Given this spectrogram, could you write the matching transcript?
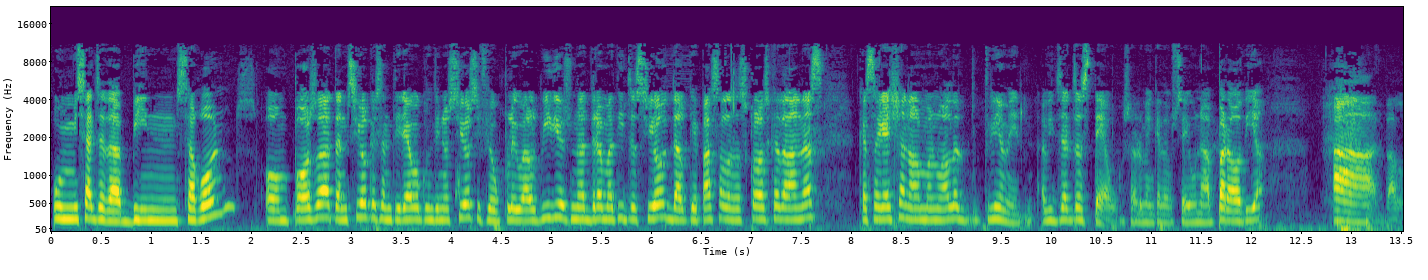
un missatge de 20 segons on posa atenció, el que sentireu a continuació si feu play al vídeo és una dramatització del que passa a les escoles catalanes que segueixen el manual d'adoctrinament. Avisats esteu, segurament que deu ser una paròdia uh, del,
